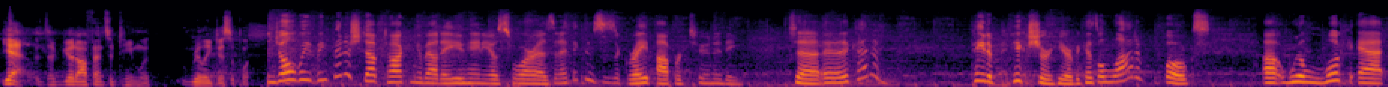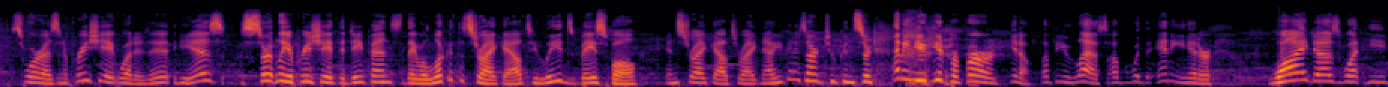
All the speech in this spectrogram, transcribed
yeah, it's a good offensive team with really discipline. And Joel, we, we finished up talking about Eugenio Suarez, and I think this is a great opportunity to uh, kind of paint a picture here because a lot of folks uh, will look at Suarez and appreciate what it is. he is, certainly appreciate the defense. They will look at the strikeouts. He leads baseball in strikeouts right now. You guys aren't too concerned. I mean, you'd, you'd prefer, you know, a few less uh, with any hitter. Why does what he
